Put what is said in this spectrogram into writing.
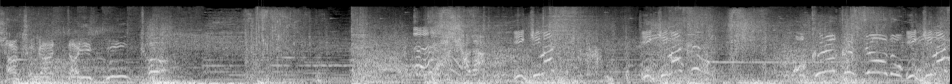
尺が大噴火行きます行きます奥六浄土行きます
